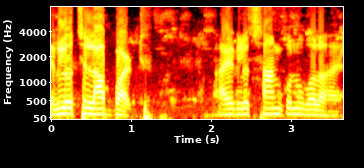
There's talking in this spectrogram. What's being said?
এগুলো হচ্ছে লাভ বার্ড আর এগুলো সানকনু বলা হয়।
